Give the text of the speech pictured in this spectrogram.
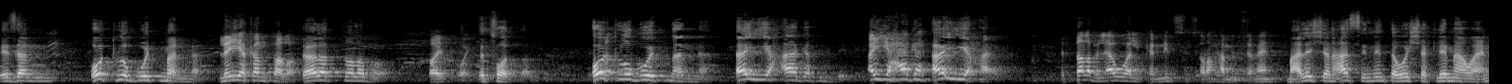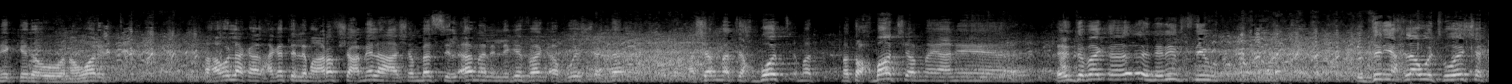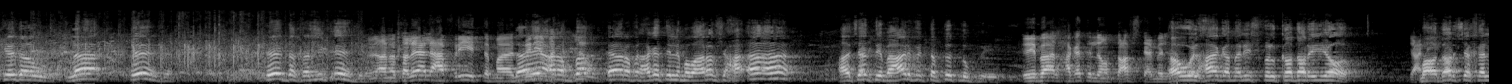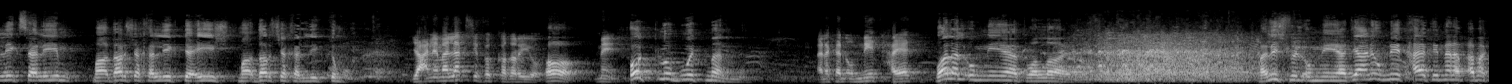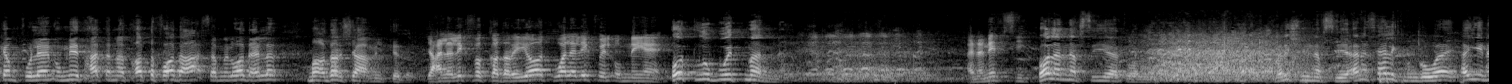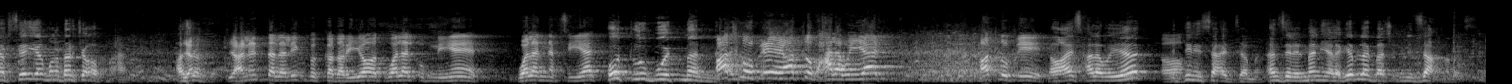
اذا أطلب وأتمنى. ليا كام طلب؟ ثلاث طلبات. طيب كويس. اتفضل. أطلب وأتمنى أي حاجة في الدنيا أي حاجة؟ أي حاجة. الطلب الأول كان نفسي صراحة من زمان. معلش أنا حاسس إن أنت وشك لمع وعينيك كده ونورت. فهقول لك على الحاجات اللي ما أعرفش أعملها عشان بس الأمل اللي جه فجأة في وشك ده. عشان ما تحبطش ما, ما تحبطش أما يعني أنت فجاه أنا نفسي و... الدنيا حلوت في وشك كده و... لا اهدى. اهدى خليك اهدى. أنا طالع لي عفريت ما لا الدنيا اعرف بقى. اعرف الحاجات اللي ما بعرفش احققها عشان تبقى عارف انت بتطلب في إيه. إيه بقى الحاجات اللي ما بتعرفش تعملها؟ أول حاجة ماليش في القدريات. يعني ما؟ أقدرش أخليك سليم ما أقدرش أخليك تعيش ما أقدرش أخليك تموت. يعني مالكش في القدريات. آه. ماشي. اطلب واتمنى. أنا كان أمنية حياتي. ولا الأمنيات والله. يعني. ماليش في الأمنيات. يعني أمنية حياتي إن أنا أبقى مكان فلان أمنية حياتي إن أنا أتحط في وضع أحسن من الوضع اللي ما أقدرش أعمل كده. يعني لا ليك في القدريات ولا ليك في الأمنيات. أطلب وأتمنى. أنا نفسي. ولا النفسيات والله. ماليش في النفسية. أنا سالك من جواي. أي نفسية ما أقدرش أقف معاها. عشان يعني أنت لا ليك في القدريات ولا الأمنيات ولا النفسيات؟ أطلب وأتمنى. أطلب إيه؟ أطلب حلويات. اطلب إيه؟ لو عايز حلويات آه. اديني ساعة زمن. أنزل المانيال أجيب لك عشان الزحمة بس.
